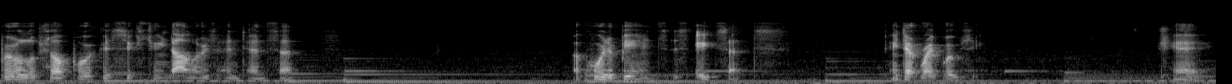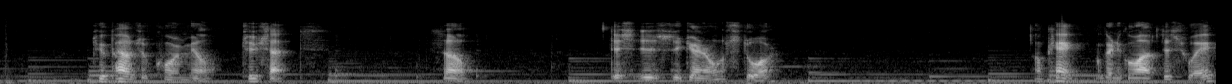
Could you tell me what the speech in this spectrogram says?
Barrel of salt pork is $16.10. A quart of beans is 8 cents. Ain't that right, Rosey? Okay. Two pounds of cornmeal, two cents. So, this is the general store. Okay, we're going to go out this way.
